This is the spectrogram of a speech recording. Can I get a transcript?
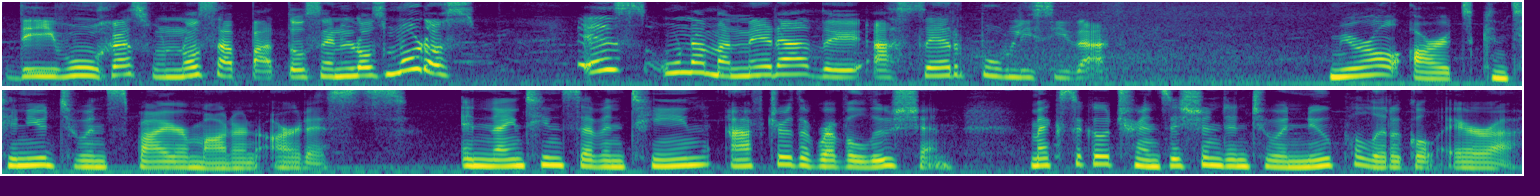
dibujas unos zapatos en los muros. Es una manera de hacer publicidad. Mural art continued to inspire modern artists. In 1917, after the revolution, Mexico transitioned into a new political era.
